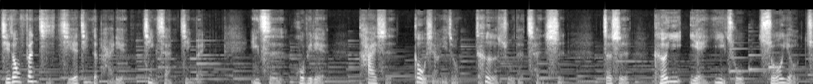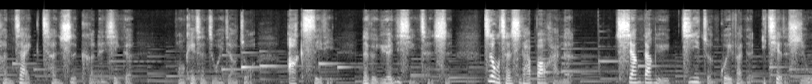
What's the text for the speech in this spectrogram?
其中分子结晶的排列尽善尽美。因此，忽必烈开始构想一种特殊的城市，这是可以演绎出所有存在城市可能性的。我们可以称之为叫做 Arc City，那个圆形城市。这种城市它包含了相当于基准规范的一切的事物。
